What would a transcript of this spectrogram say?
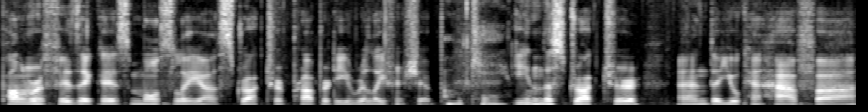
polymer physics is mostly a structure property relationship. Okay. in the structure and uh, you can have uh,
